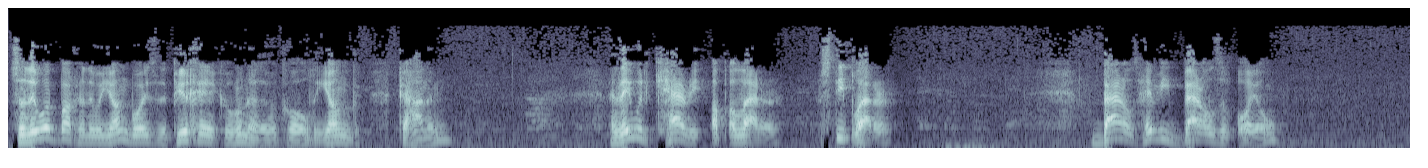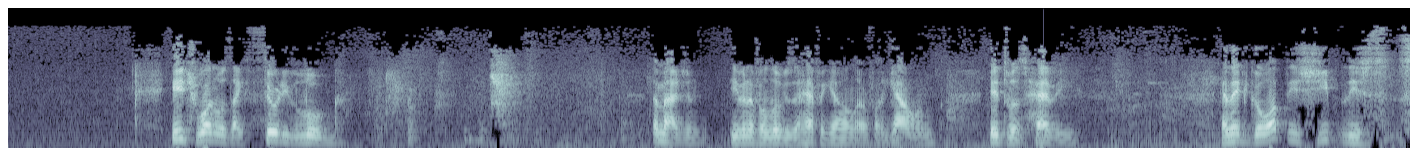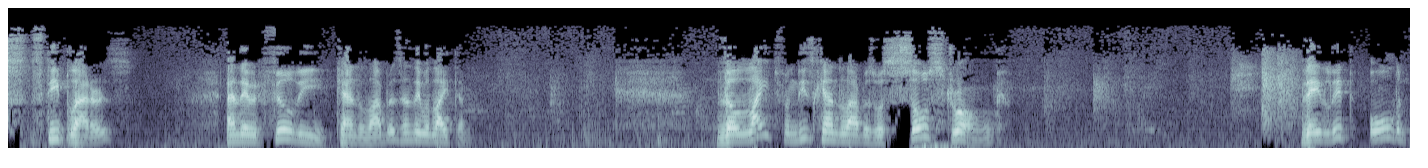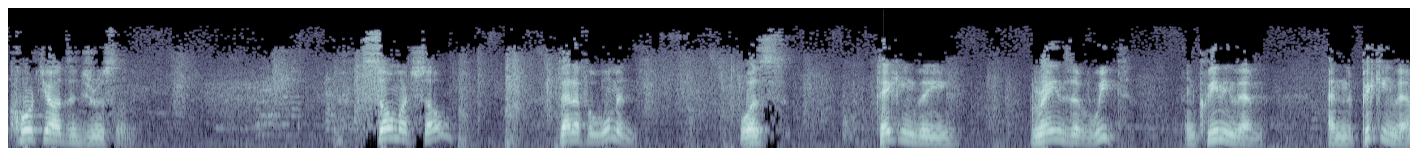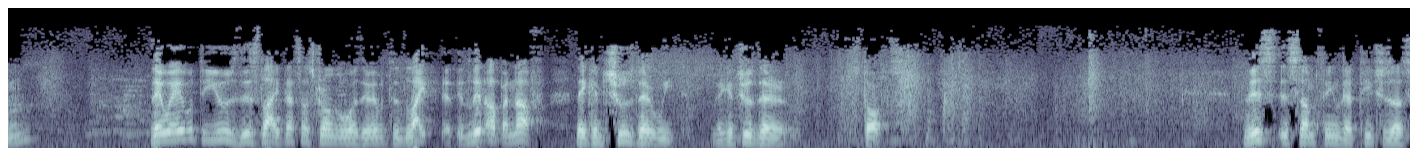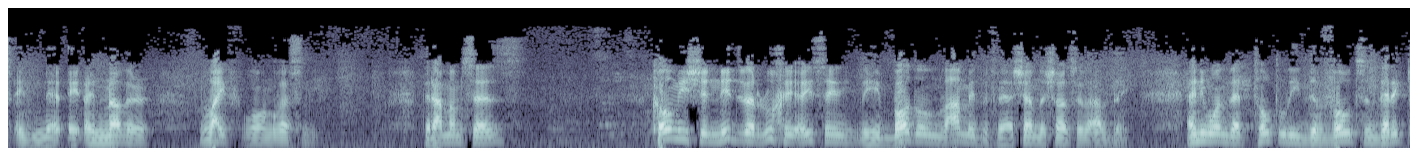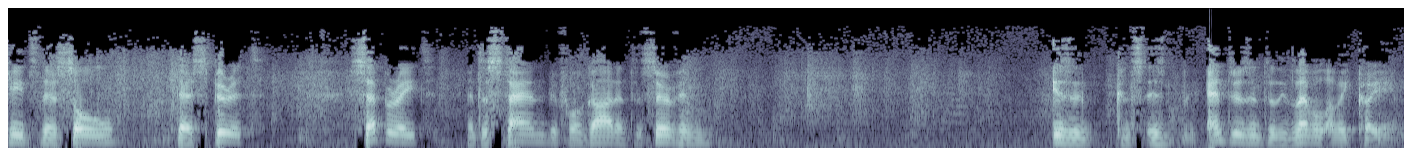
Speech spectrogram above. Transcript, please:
So they were Bachar, they were young boys, the Pirchei Kahuna they were called, the young Kahanim, and they would carry up a ladder steep ladder, barrels, heavy barrels of oil. Each one was like 30 lug. Imagine, even if a lug is a half a gallon or a gallon, it was heavy. And they'd go up these sheep, these steep ladders, and they would fill the candelabras and they would light them. The light from these candelabras was so strong, they lit all the courtyards in Jerusalem. So much so that if a woman was taking the grains of wheat and cleaning them and picking them, they were able to use this light. That's how strong it was. They were able to light it lit up enough they could choose their wheat. They could choose their thoughts. This is something that teaches us a, a, another lifelong lesson. The Rambam says, "Kol mi shenidver ruchi eisei lihibodol lamed lifnei Hashem la'avdei." Anyone that totally devotes and dedicates their soul, their spirit, separate and to stand before God and to serve Him is, a, is enters into the level of a kohen.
